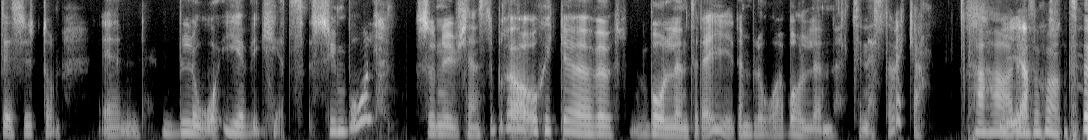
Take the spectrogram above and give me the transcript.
dessutom en blå evighetssymbol. Så nu känns det bra att skicka över bollen till dig, den blåa bollen, till nästa vecka. Haha, det är så skönt.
